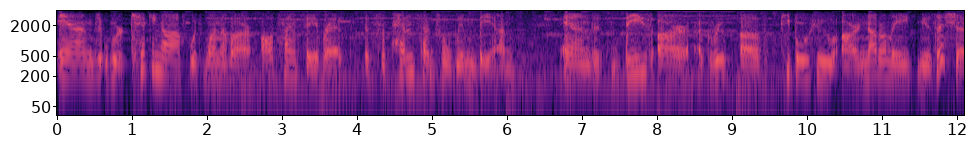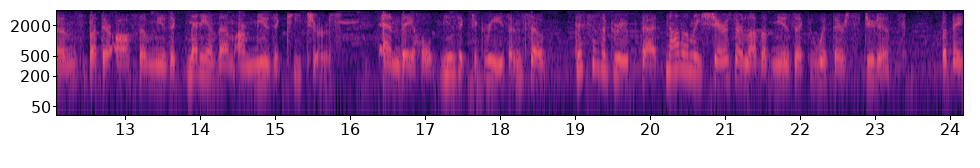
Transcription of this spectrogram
And we're kicking off with one of our all time favorites. It's the Penn Central Wind Band. And these are a group of people who are not only musicians, but they're also music. Many of them are music teachers, and they hold music degrees. And so this is a group that not only shares their love of music with their students, but they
